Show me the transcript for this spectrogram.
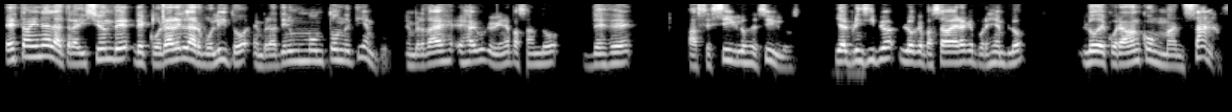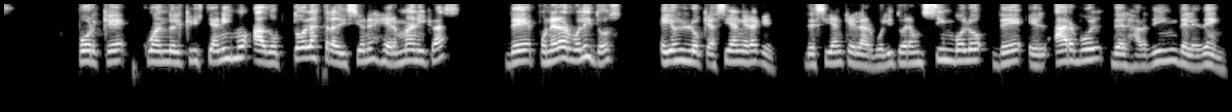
esta vaina de la tradición de decorar el arbolito, en verdad tiene un montón de tiempo. En verdad es, algo que viene pasando desde hace siglos de siglos. Y al principio lo que pasaba era que, por ejemplo, lo decoraban con manzanas. porque cuando el cristianismo adoptó las tradiciones germánicas de poner arbolitos, ellos lo que hacían era que decían que el arbolito era un símbolo del el árbol del jardín del Edén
